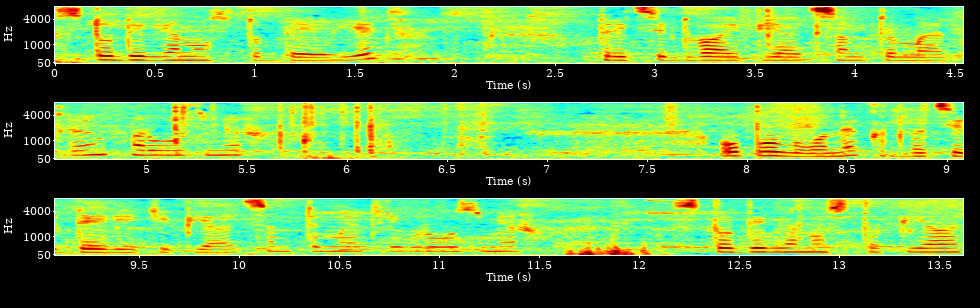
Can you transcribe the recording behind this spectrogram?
199, 32,5 сантиметри розмір. Ополоник 29,5 сантиметрів розмір. 195.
